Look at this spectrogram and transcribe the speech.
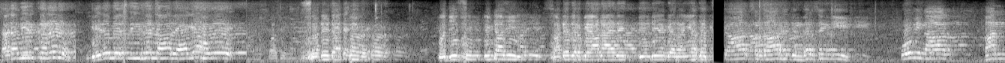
ਸਾਡਾ ਵੀਰ ਕਰਨ ਜਿਹੜੇ ਮੇਰੇ ਵੀਰ ਦੇ ਨਾਂ ਰਹਿ ਗਿਆ ਹੋਵੇ ਸਾਡੇ ਡਾਕਟਰ ਮਨਜੀਤ ਸਿੰਘ ਬੀਟਾ ਜੀ, ਸਾਡੇ ਦਰਮਿਆਨ ਆਏ ਨੇ ਦਿਲ ਦੀਆਂ ਗਹਿਰਾਈਆਂ ਤੋਂ। ਚਾਰ ਸਰਦਾਰ ਹਰਜਿੰਦਰ ਸਿੰਘ ਜੀ, ਉਹ ਵੀ ਨਾਲ ਹਨ।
